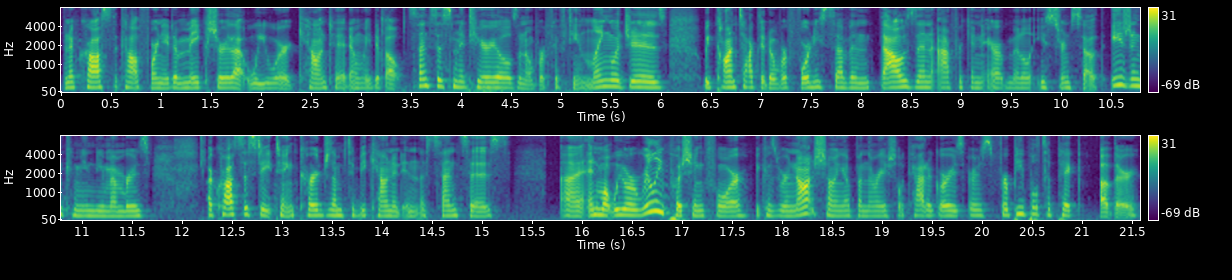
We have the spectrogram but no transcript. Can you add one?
and across the California to make sure that we were counted. And we developed census materials in over 15 languages. We contacted over 47,000 African, Arab, Middle Eastern, South Asian community members across the state to encourage them to be counted in the census. Uh, and what we were really pushing for, because we're not showing up in the racial categories, is for people to pick other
